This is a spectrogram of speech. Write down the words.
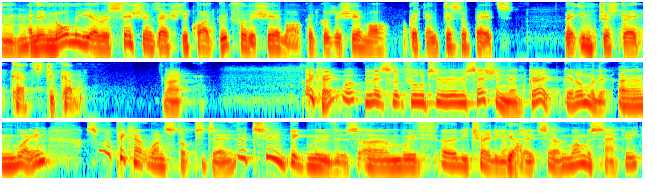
and then normally a recession is actually quite good for the share market because the share market anticipates the interest rate cuts to come. Right. Okay, well, let's look forward to a recession then. Great, get on with it. Um, Wayne, just want to pick out one stock today. There are two big movers um, with early trading Yeah. updates. Um, one was Sappi.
